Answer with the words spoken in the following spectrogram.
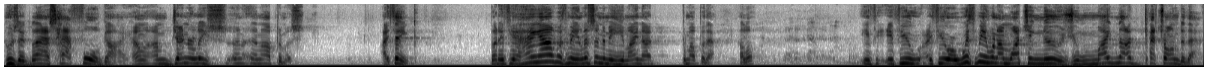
who's a glass half full guy. I'm, generally an optimist. I think. But if you hang out with me and listen to me, you might not come up with that. Hello? If, if, you, if you are with me when I'm watching news, you might not catch on to that.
